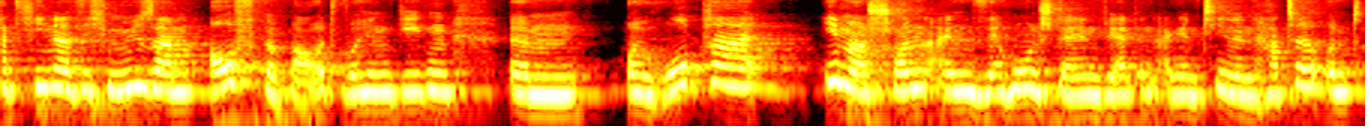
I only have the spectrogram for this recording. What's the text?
hat China sich mühsam aufgebaut, wohingegen ähm, Europa immer schon einen sehr hohen Stellenwert in Argentinien hatte und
